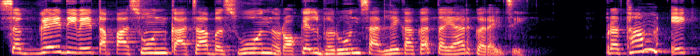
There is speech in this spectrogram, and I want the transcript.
सगळे दिवे तपासून काचा बसवून रॉकेल भरून साधले काका तयार करायचे. प्रथम एक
